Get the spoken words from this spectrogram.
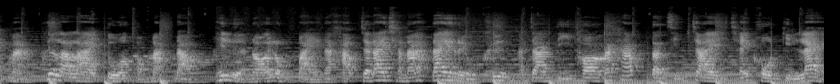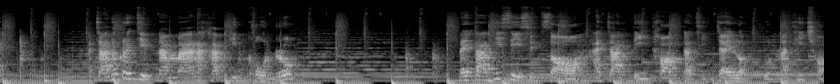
กหมากเพื่อละลายตัวของหมากดำให้เหลือน้อยลงไปนะครับ จะได้ชนะได้เร็วขึ้น อาจารย์ตีทองนะครับ ตัดสินใจใช้โคนกินแลก อาจารย์นกกระจิบนำม้านะครับกินโคนรุก ในตาที่ 42 อาจารย์ตีทองตัดสินใจหลบขุนมาที่ชอ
